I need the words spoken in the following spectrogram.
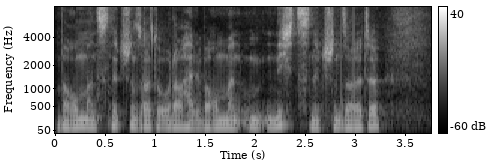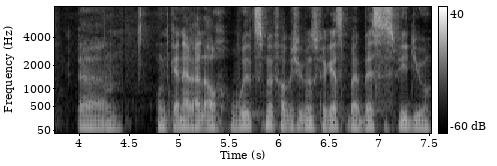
warum man snitchen sollte oder halt warum man um nicht snitchen sollte. Ähm, und generell auch Will Smith habe ich übrigens vergessen bei Bestes Video.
